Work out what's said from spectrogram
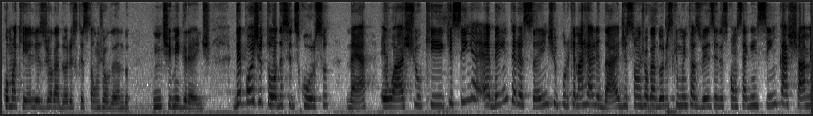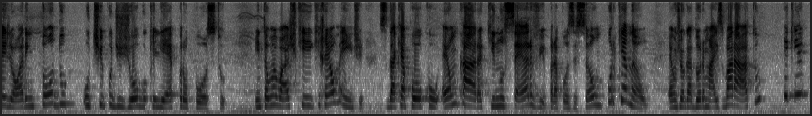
como aqueles jogadores que estão jogando em time grande. Depois de todo esse discurso, né? Eu acho que, que sim, é bem interessante, porque na realidade são jogadores que muitas vezes eles conseguem se encaixar melhor em todo o tipo de jogo que lhe é proposto. Então eu acho que, que realmente, se daqui a pouco é um cara que nos serve para a posição, por que não? É um jogador mais barato e que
